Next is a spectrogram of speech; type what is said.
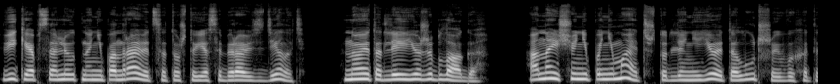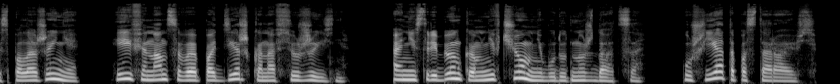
Вике абсолютно не понравится то, что я собираюсь сделать, но это для ее же блага. Она еще не понимает, что для нее это лучший выход из положения и финансовая поддержка на всю жизнь. Они с ребенком ни в чем не будут нуждаться. Уж я-то постараюсь.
